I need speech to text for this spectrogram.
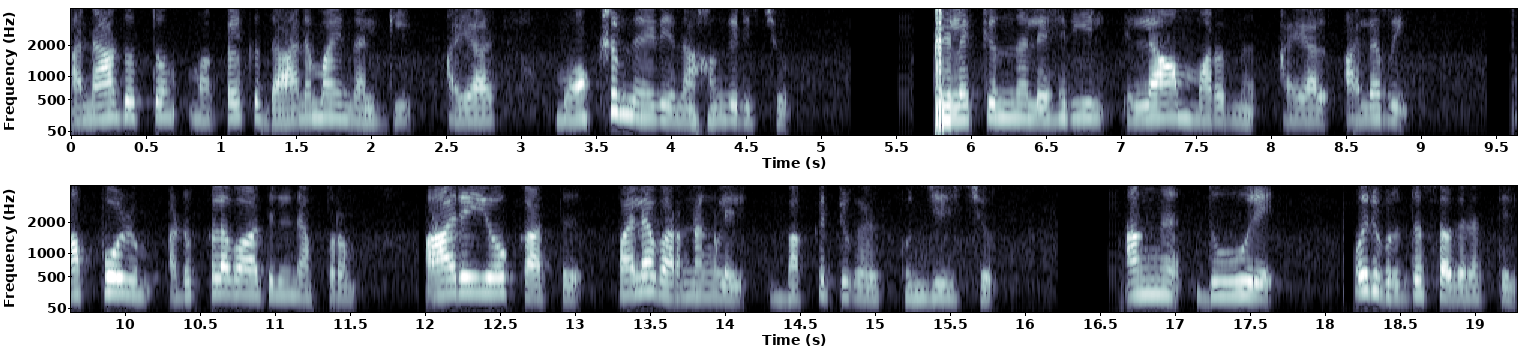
അനാഥത്വം മക്കൾക്ക് ദാനമായി നൽകി അയാൾ മോക്ഷം നേടിയെന്ന് അഹങ്കരിച്ചു. തിളയ്ക്കുന്ന ലഹരിയിൽ എല്ലാം മറന്ന് അയാൾ അലറി. അപ്പോഴും അടുക്കളവാതിലിനപ്പുറം ആരെയോ കാത്ത് പല വർണങ്ങളിൽ ബക്കറ്റുകൾ പുഞ്ചിരിച്ചു. അങ്ങ് ദൂരെ ഒരു വൃദ്ധസദനത്തിൽ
